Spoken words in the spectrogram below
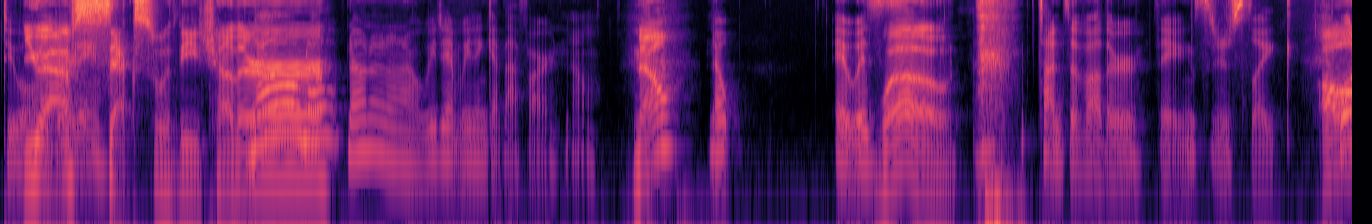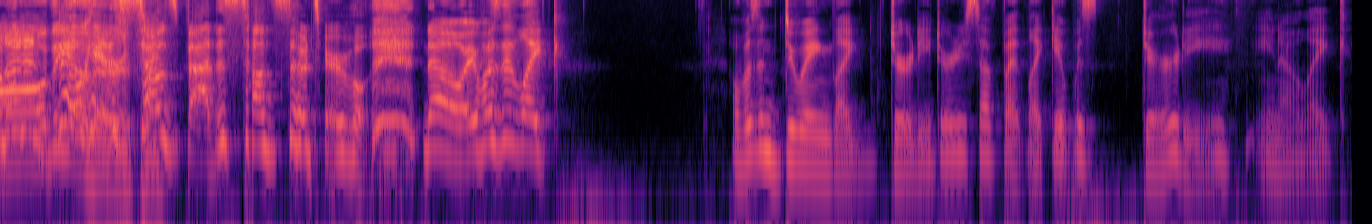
do all You have dirty. sex with each other. No, no, no, no, no, no. We didn't. We didn't get that far. No. No? Nope. It was Whoa. tons of other things. Just like Oh, no, the okay, other this sounds bad. This sounds so terrible. No, it wasn't like I wasn't doing like dirty, dirty stuff, but like it was dirty. You know, like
